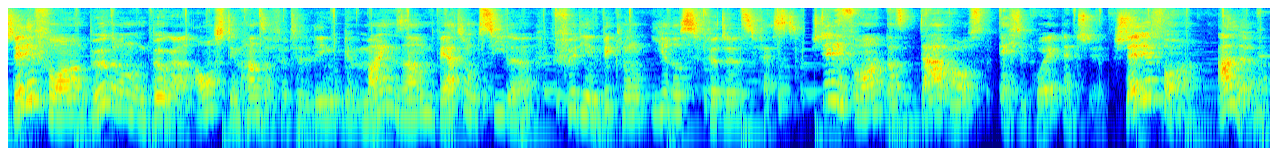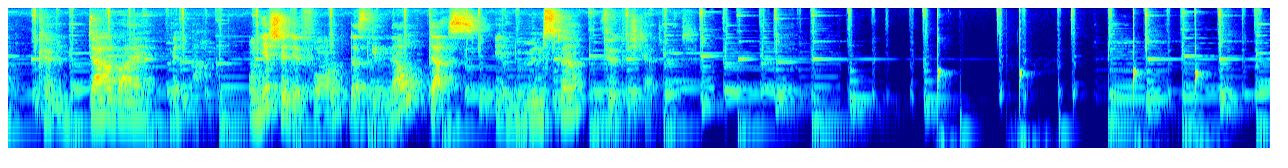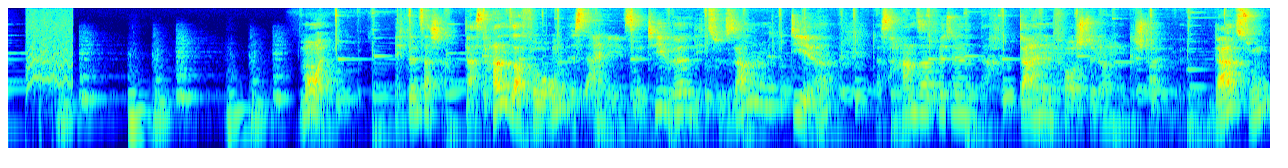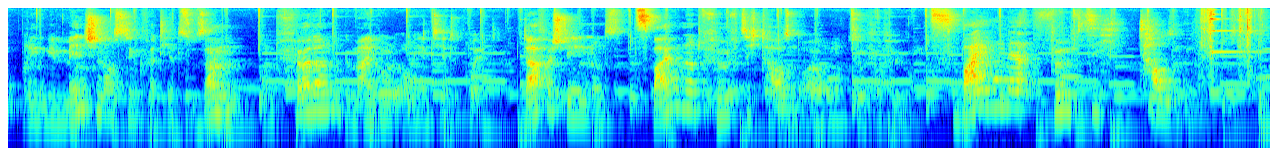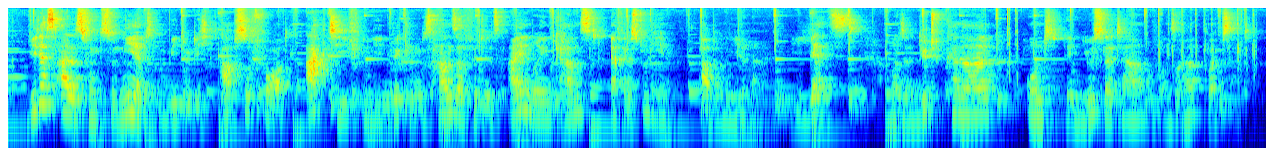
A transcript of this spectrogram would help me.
Stell dir vor, Bürgerinnen und Bürger aus dem Hansaviertel legen gemeinsam Werte und Ziele für die Entwicklung ihres Viertels fest. Stell dir vor, dass daraus echte Projekte entstehen. Stell dir vor, alle können dabei mitmachen. Und jetzt stell dir vor, dass genau das in Münster Wirklichkeit wird. Moin, ich bin Sascha. Das Hansa-Forum ist eine Initiative, die zusammen mit dir das Hansaviertel nach deinen Vorstellungen gestalten will. Dazu bringen wir Menschen aus dem Quartier zusammen und fördern gemeinwohlorientierte Projekte. Dafür stehen uns 250.000 Euro zur Verfügung. 250.000. Wie das alles funktioniert und wie du dich ab sofort aktiv in die Entwicklung des Hansaviertels einbringen kannst, erfährst du hier. Abonniere jetzt unseren YouTube-Kanal und den Newsletter auf unserer Website.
